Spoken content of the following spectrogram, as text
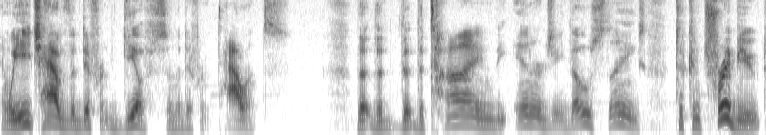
And we each have the different gifts and the different talents, the, the, the, the time, the energy, those things to contribute,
